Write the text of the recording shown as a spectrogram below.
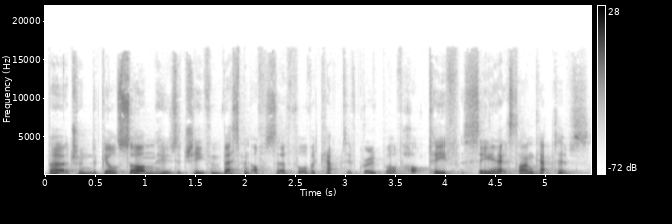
Bertrand Gilson, who's the Chief Investment Officer for the captive group of Hochtief. See you next time, captives.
